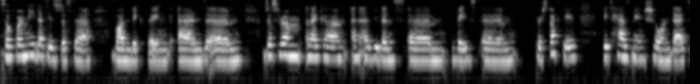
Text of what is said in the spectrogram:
So for me, that is just a one big thing, and um, just from like um, an evidence um, based um, perspective, it has been shown that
